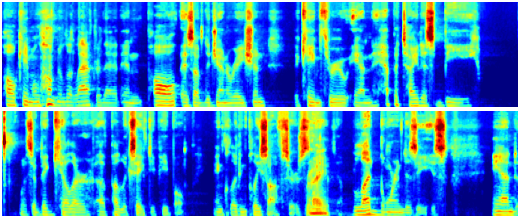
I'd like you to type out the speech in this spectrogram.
Paul came along a little after that, and Paul is of the generation that came through, and hepatitis B was a big killer of public safety people, including police officers. Right. A bloodborne disease, and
